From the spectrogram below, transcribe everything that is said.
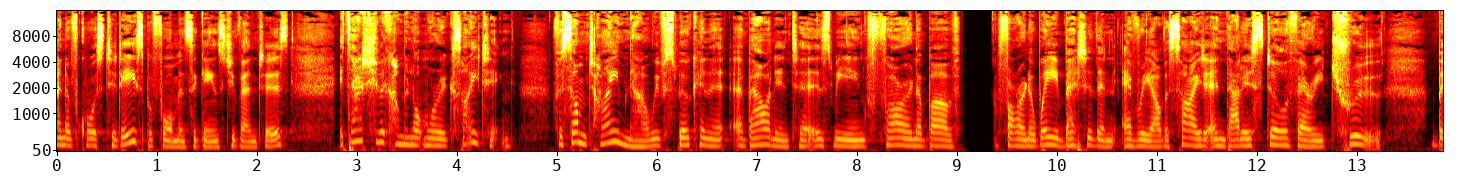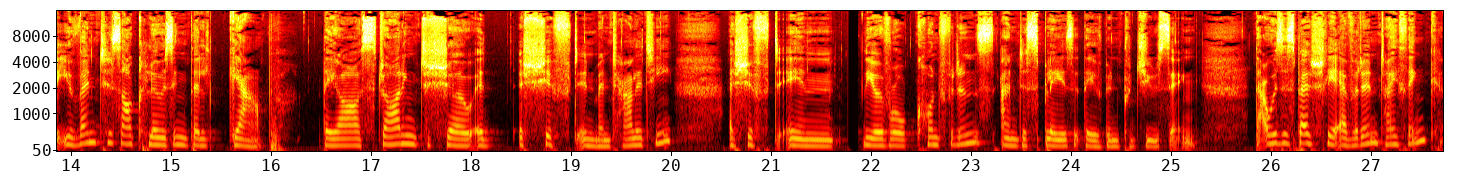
and of course today's performance against Juventus, it's actually become a lot more exciting. For some time now, we've spoken about Inter as being far and above, far and away better than every other side, and that is still very true. But Juventus are closing the gap. They are starting to show a a shift in mentality, a shift in the overall confidence and displays that they've been producing. That was especially evident, I think,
